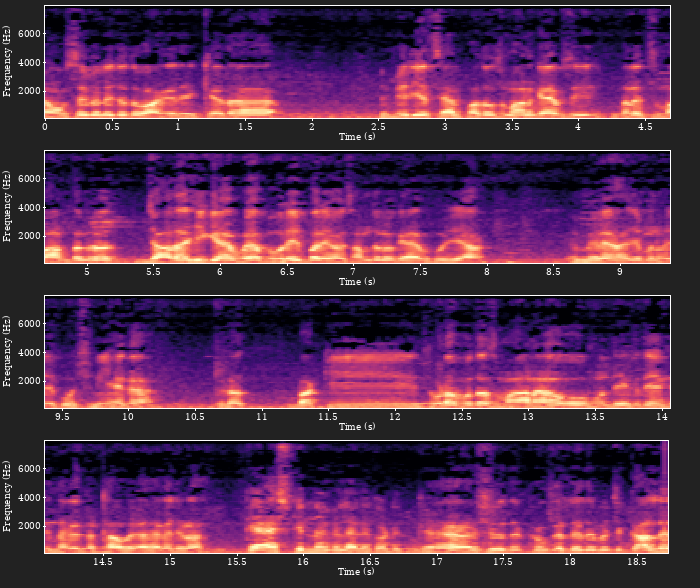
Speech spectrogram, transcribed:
ਮੈਂ ਉਸੇ ਵੇਲੇ ਜਦੋਂ ਆ ਕੇ ਦੇਖਿਆ ਤਾਂ ਮੇਰੀ ਸੈਲਫਾਂ ਤੋਂ ਸਮਾਨ ਗਾਇਬ ਸੀ। ਮਤਲਬ ਸਮਾਨ ਤਾਂ ਮੇਰਾ ਜ਼ਿਆਦਾ ਹੀ ਗਾਇਬ ਹੋਇਆ ਬੋਰੇ ਭਰੇ ਹੋਏ ਸਮਝ ਲਓ ਗਾਇਬ ਹੋਏ ਆ। ਮਿਲਿਆ ਹਜੇ ਮੈਨੂੰ ਹਜੇ ਕੁਝ ਨਹੀਂ ਹੈਗਾ। ਜਿਹੜਾ ਬਾਕੀ ਥੋੜਾ ਬਹੁਤਾ ਸਮਾਨ ਆ ਉਹ ਹੁਣ ਦੇਖਦੇ ਆ ਕਿੰਨਾ ਕੁ ਇਕੱਠਾ ਹੋਇਆ ਹੈਗਾ ਜਿਹੜਾ। ਕੈਸ਼ ਕਿੰਨਾ ਕੁ ਲੱਗਾ ਤੁਹਾਡੇ ਕੋਲ? ਕੈਸ਼ ਦੇਖੋ ਗੱਲੇ ਦੇ ਵਿੱਚ ਕੱਲ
